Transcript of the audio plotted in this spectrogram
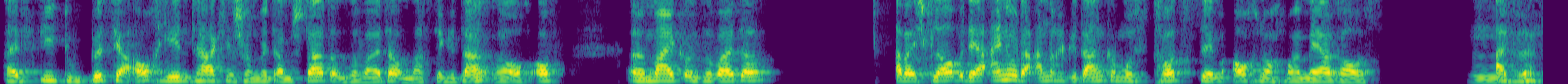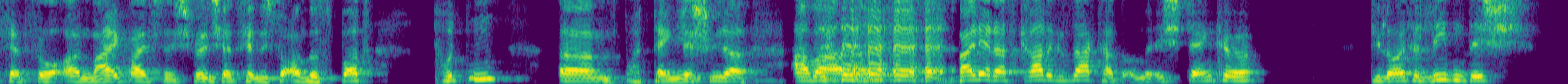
als die, du bist ja auch jeden Tag hier schon mit am Start und so weiter und machst dir Gedanken auch auf äh, Mike und so weiter. Aber ich glaube, der eine oder andere Gedanke muss trotzdem auch noch mal mehr raus. Mhm. Also das ist jetzt so an Mike, weiß ich nicht, ich will dich jetzt hier nicht so on the spot putten, ähm, boah, Englisch wieder. Aber ähm, weil er das gerade gesagt hat. Und ich denke, die Leute lieben dich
